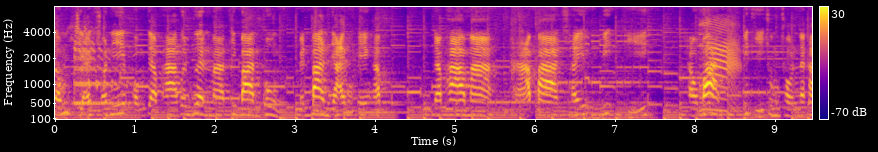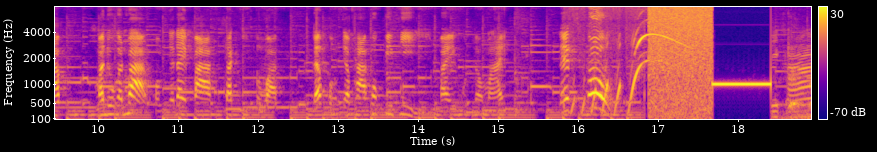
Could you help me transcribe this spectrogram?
นมเฉียนวันนี้ผมจะพาเพื่อนๆมาที่บ้านทุ่ง เป็นบ้านยายผมเองครับ จะพามาหาปลาใช้วิถีชาวบ้านวิถีชุมชนนะครับ มาดูกันว่าผมจะได้ปลาสักกี่ตัว แล้วผมจะพาพวกพี่ๆไปขุดหน่อไม้ let's go สวัสดีครั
